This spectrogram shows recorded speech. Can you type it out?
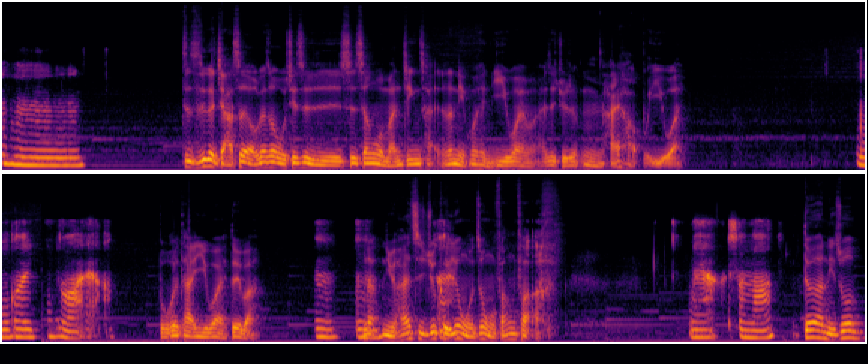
嗯。这只是个假设，我跟你说，我其实是生活蛮精彩的，那你会很意外吗？还是觉得嗯还好不意外？不会意外啊，不会太意外，对吧？嗯嗯，那女孩子就可以用我这种方法。没有什么，对啊，你说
